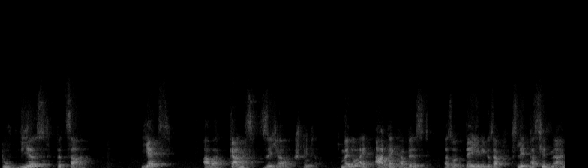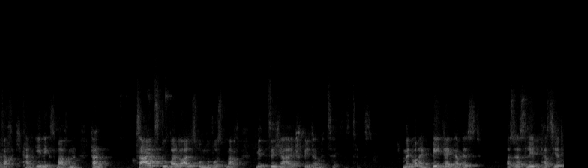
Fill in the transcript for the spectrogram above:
du wirst bezahlen. Jetzt, aber ganz sicher später. Und wenn du ein A-Denker bist, also derjenige sagt, das Leben passiert mir einfach, ich kann eh nichts machen, dann zahlst du, weil du alles unbewusst machst, mit Sicherheit später mit Zinseszins. Und wenn du ein B-Denker bist, also das Leben passiert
